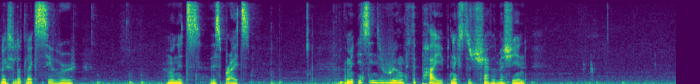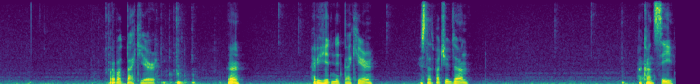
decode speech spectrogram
Looks a lot like silver when it's this bright. I mean, it's in the room with the pipe next to the travel machine. What about back here? Huh? Have you hidden it back here? Is that what you've done? I can't see.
